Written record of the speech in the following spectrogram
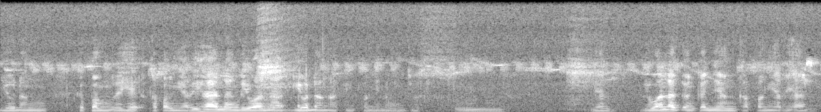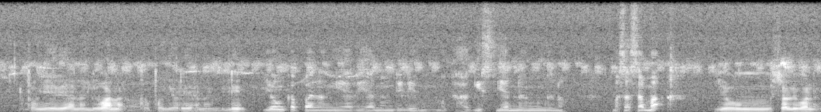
yun ang kapangyari- kapangyarihan ng liwanag, yun ang ating Panginoong Diyos. Hmm. Yan. Liwanag ang kanyang kapangyarihan. Kapangyarihan ng liwanag, kapangyarihan ng dilim. Yung kapangyarihan ng dilim, maghagis yan ng ano, masasama Yung sa liwanag.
